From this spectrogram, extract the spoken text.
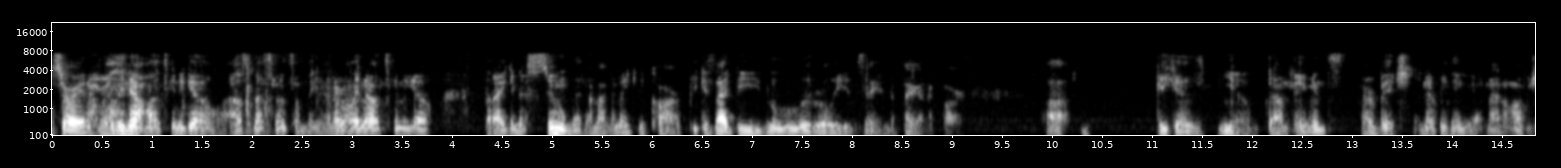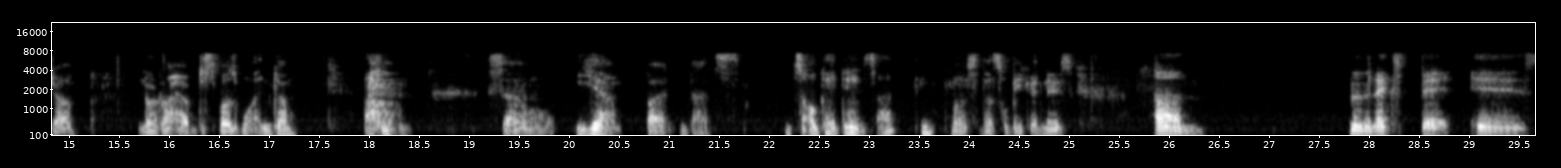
sorry, I don't really know how it's gonna go. I was messing with something. I don't really know how it's gonna go. But I can assume that I'm not gonna get a car because that'd be literally insane if I got a car. Uh, because, you know, down payments are a bitch and everything, and I don't have a job, nor do I have disposable income. Um, so, yeah, but that's it's all good news. I think most of this will be good news. Um, then the next bit is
